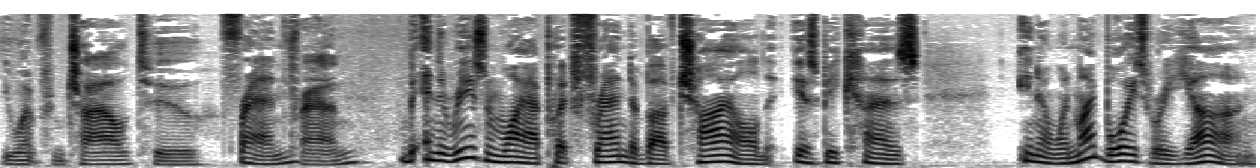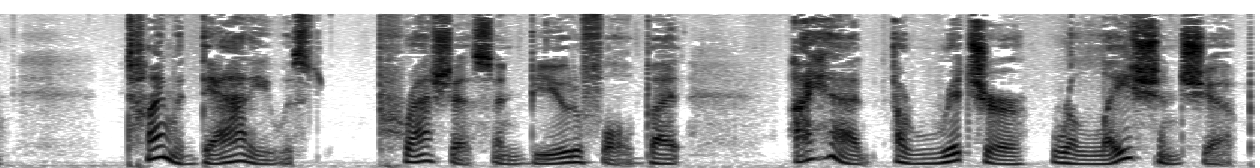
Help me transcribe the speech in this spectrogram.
you went from child to friend. friend. And the reason why I put friend above child is because, you know, when my boys were young, time with daddy was precious and beautiful, but I had a richer relationship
